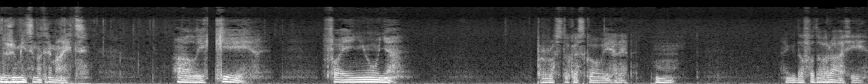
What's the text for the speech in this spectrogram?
Дуже міцно тримається. Який файнюня. Просто казковий гриб. Як до фотографії.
